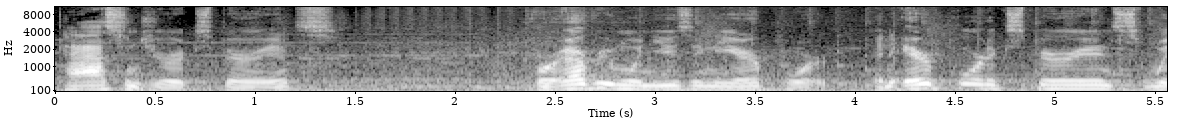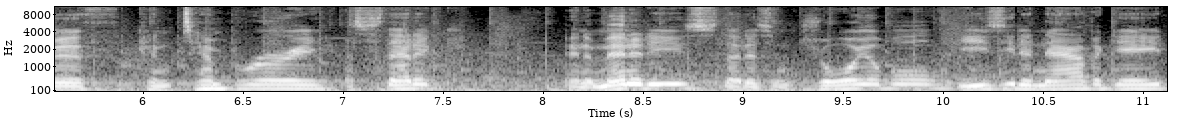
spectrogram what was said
passenger experience for everyone using the airport. An airport experience with contemporary aesthetic and amenities that is enjoyable, easy to navigate,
